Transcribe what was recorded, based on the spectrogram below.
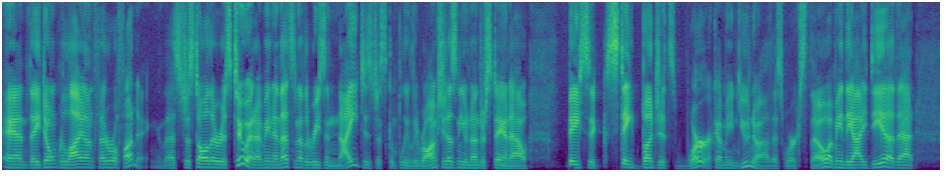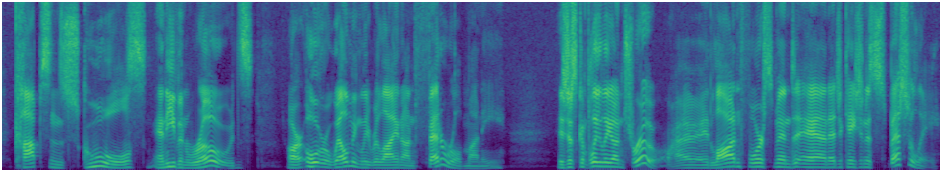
and they don't rely on federal funding. That's just all there is to it. I mean, and that's another reason Knight is just completely wrong. She doesn't even understand how basic state budgets work. I mean, you know how this works, though. I mean, the idea that cops and schools and even roads are overwhelmingly reliant on federal money is just completely untrue. I mean, law enforcement and education, especially,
